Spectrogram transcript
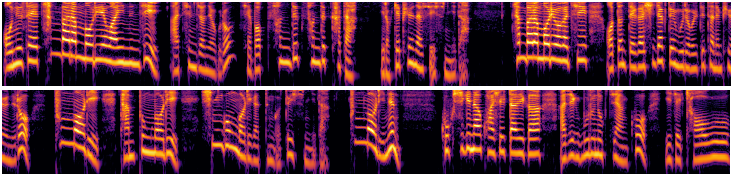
어느새 찬바람 머리에 와 있는지 아침 저녁으로 제법 선득선득하다 이렇게 표현할 수 있습니다. 찬바람 머리와 같이 어떤 때가 시작될 무렵을 뜻하는 표현으로 풋머리, 단풍머리, 신곡머리 같은 것도 있습니다. 풋머리는 곡식이나 과실 따위가 아직 무르녹지 않고 이제 겨우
